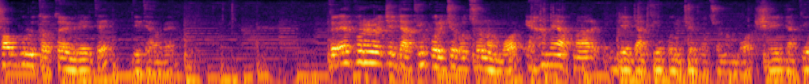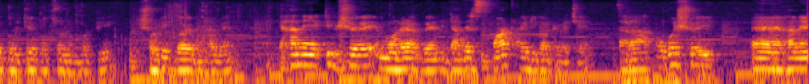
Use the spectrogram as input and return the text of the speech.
সবগুলো তথ্য ইংরেজিতে দিতে হবে। তো এরপরে রয়েছে জাতীয় পরিচয়পত্র নম্বর। এখানে আপনার যে জাতীয় পরিচয়পত্র নম্বর, সেই জাতীয় পরিচয়পত্র নম্বরটি সঠিকভাবে বসাবেন এখানে একটি বিষয়ে মনে রাখবেন, যাদের স্মার্ট আইডি কার্ড রয়েছে, তারা অবশ্যই এখানে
